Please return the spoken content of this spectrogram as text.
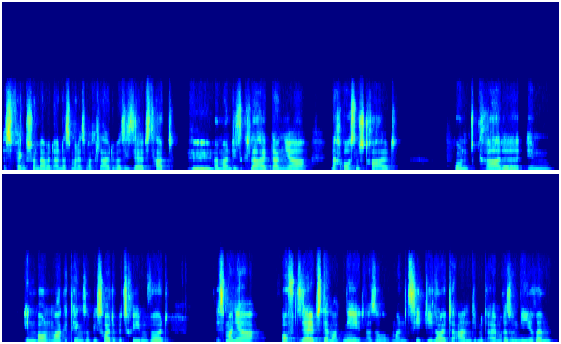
es fängt schon damit an, dass man erstmal Klarheit über sich selbst hat, weil man diese Klarheit dann ja nach außen strahlt. Und gerade im Inbound-Marketing, so wie es heute betrieben wird, ist man ja oft selbst der Magnet. Also man zieht die Leute an, die mit einem resonieren.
